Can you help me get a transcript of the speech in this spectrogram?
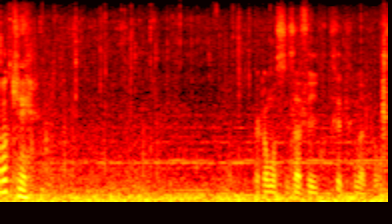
Ok. Ça a commencé, ça fait très très mal commencé.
